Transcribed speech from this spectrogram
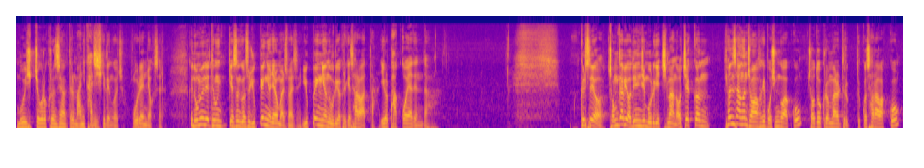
무의식적으로 그런 생각들을 많이 가지시게 된 거죠. 오랜 역사를. 그 노무현 대통령께서는 그것을 600년이라고 말씀하셨어요. 600년 우리가 그렇게 살아왔다. 이걸 바꿔야 된다. 글쎄요. 정답이 어디 있는지 모르겠지만 어쨌건 현상은 정확하게 보신 것 같고 저도 그런 말을 듣고 살아왔고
